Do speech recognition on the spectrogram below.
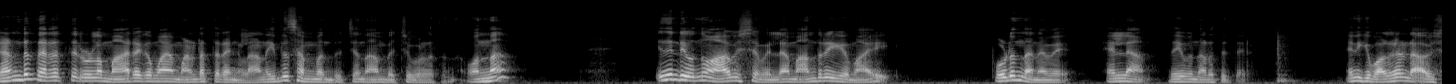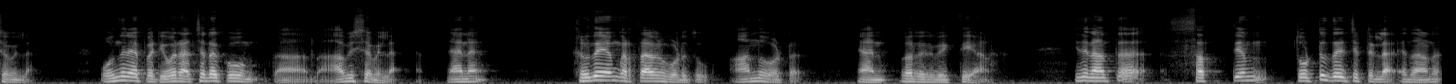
രണ്ട് തരത്തിലുള്ള മാരകമായ മണ്ടത്തരങ്ങളാണ് ഇത് സംബന്ധിച്ച് നാം വെച്ചു പുലർത്തുന്നത് ഒന്ന് ഇതിന്റെ ഒന്നും ആവശ്യമില്ല. മാന്ത്രികമായി പൊടുന്നനവെ എല്ലാം ദൈവം നടത്തിത്തരും. എനിക്ക് വളരേണ്ട ആവശ്യമില്ല. ഒന്നിനെപ്പറ്റി ഒരച്ചടക്കവും ആവശ്യമില്ല. ഞാൻ ഹൃദയം കർത്താവിന് കൊടുത്തു. അന്ന് തൊട്ട് ഞാൻ വേറൊരു വ്യക്തിയാണ്. ഇതിനകത്ത് സത്യം തൊട്ട് തേച്ചിട്ടില്ല എന്നാണ്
